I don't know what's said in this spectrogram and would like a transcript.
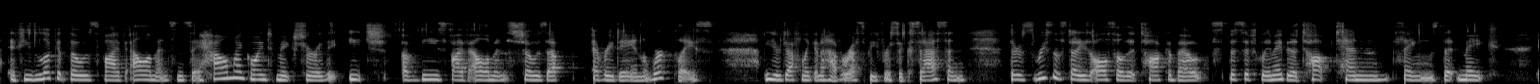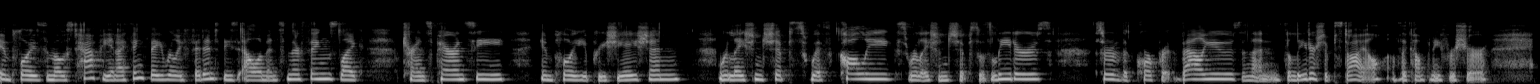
if you look at those five elements and say, how am I going to make sure that each of these five elements shows up every day in the workplace, you're definitely going to have a recipe for success. And there's recent studies also that talk about specifically maybe the top 10 things that make employees the most happy. And I think they really fit into these elements. And they're things like transparency, employee appreciation, relationships with colleagues, relationships with leaders, sort of the corporate values, and then the leadership style of the company for sure.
